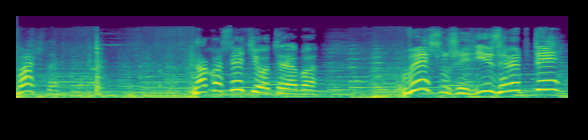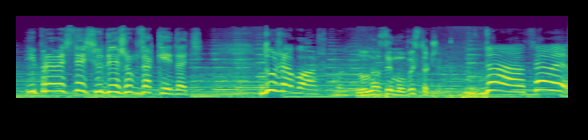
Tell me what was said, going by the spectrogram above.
Бачите? Накосити його треба, висушити і згребти, і привезти сюди, щоб закидати. Дуже важко. Ну на зиму вистачить? Да, це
